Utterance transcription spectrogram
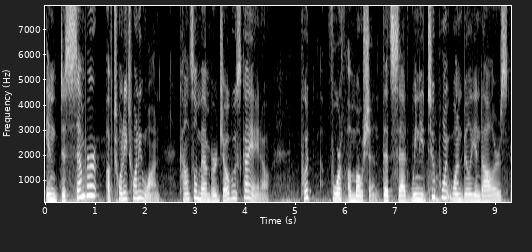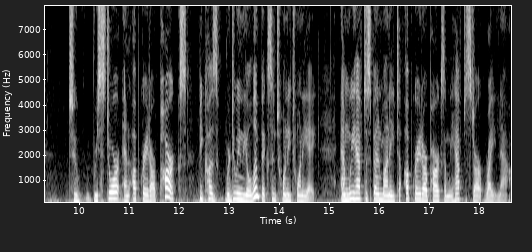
in December of 2021, Council member Joe Buscaino put forth a motion that said we need $2.1 billion to restore and upgrade our parks because we're doing the Olympics in 2028. And we have to spend money to upgrade our parks, and we have to start right now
